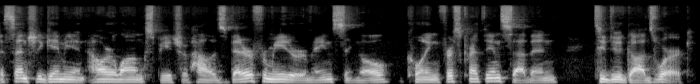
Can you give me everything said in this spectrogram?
essentially gave me an hour long speech of how it's better for me to remain single, quoting 1 Corinthians 7, to do God's work.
